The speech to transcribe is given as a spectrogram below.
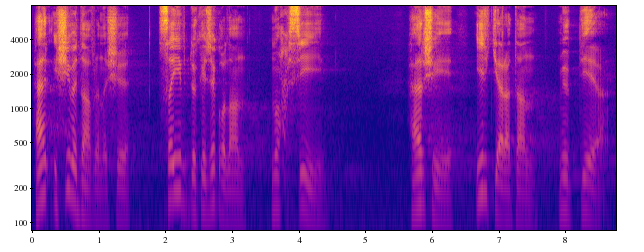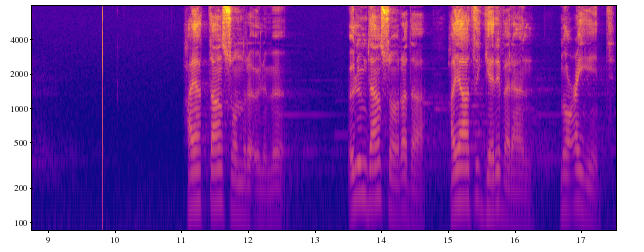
Her işi ve davranışı sayıp dökecek olan muhsi. Her şeyi ilk yaratan mübdi. Hayattan sonra ölümü, ölümden sonra da hayatı geri veren mu'id.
